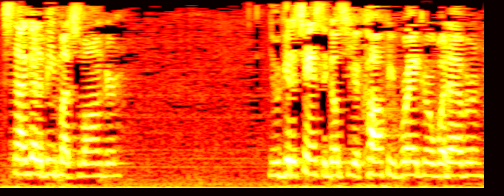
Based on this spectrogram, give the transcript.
It's not going to be much longer. You'll get a chance to go to your coffee break or whatever.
